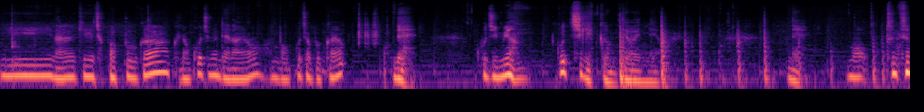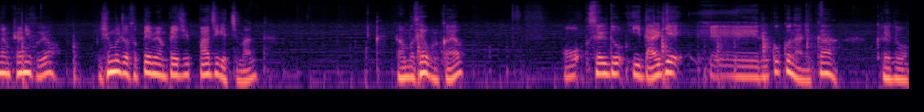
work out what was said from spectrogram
이 날개 접합부가 그냥 꽂으면 되나요? 한번 꽂아볼까요? 네. 꽂으면 꽂히게끔 되어 있네요. 네. 뭐 튼튼한 편이고요. 힘을 줘서 빼면 빼지, 빠지겠지만 한번 세워볼까요? 어, 셀도 이 날개를 꽂고 나니까 그래도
